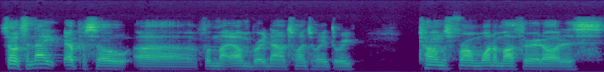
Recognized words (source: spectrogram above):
So tonight episode uh for my album breakdown 2023 comes from one of my favorite artists,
